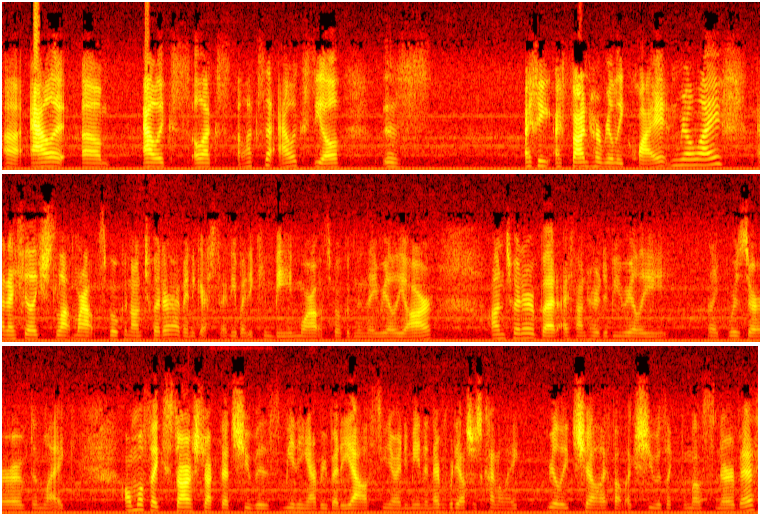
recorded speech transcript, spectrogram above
uh, Alex, um, Alex, Alex, Alexa, Alex Steele is. I think I found her really quiet in real life, and I feel like she's a lot more outspoken on Twitter. I mean, I guess anybody can be more outspoken than they really are on Twitter, but I found her to be really like reserved and like almost like starstruck that she was meeting everybody else. You know what I mean? And everybody else was kind of like really chill. I felt like she was like the most nervous.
